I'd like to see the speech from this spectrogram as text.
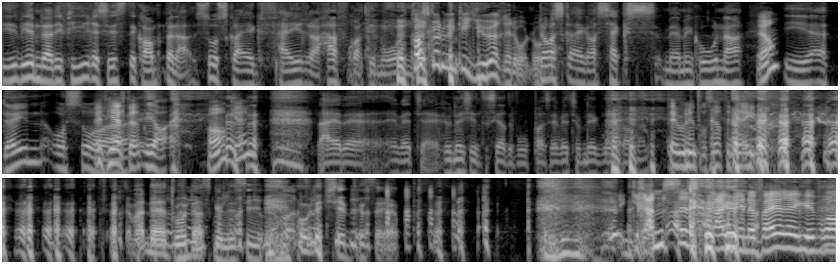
de vinner de fire siste kampene, så skal jeg feire herfra til morgenen. Hva skal du egentlig gjøre da? da? Da skal jeg ha sex med min kone Ja, i et døgn, og så Et helt et? Ja. ok. Nei, det, jeg vet ikke. Hun er ikke interessert i fotball, så jeg vet ikke om det går. da, men- Er hun interessert i deg? da? Det var det jeg trodde jeg skulle si. Hun er ikke interessert. Grensesprengende feiring fra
